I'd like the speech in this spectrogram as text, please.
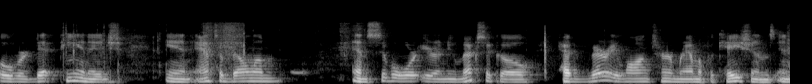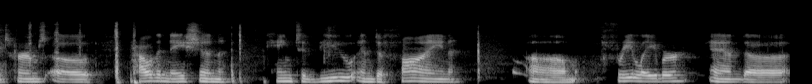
over debt peonage in antebellum and Civil War era New Mexico had very long term ramifications in terms of how the nation came to view and define um, free labor and, uh,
